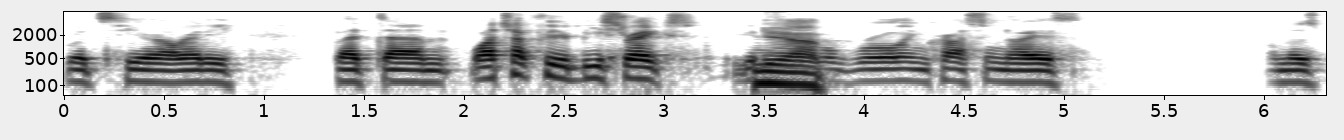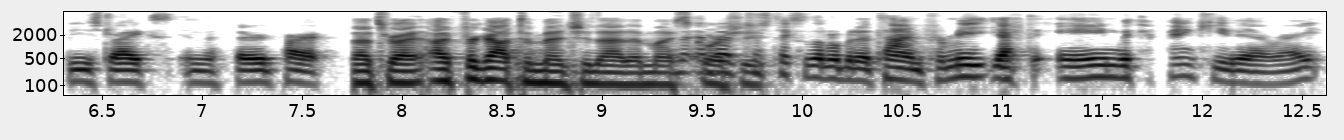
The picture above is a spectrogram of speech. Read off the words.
what's here already, but um, watch out for your B strikes. Yeah. A little rolling, crossing noise on those B strikes in the third part. That's right. I forgot to mention that in my and, score and that sheet. just takes a little bit of time. For me, you have to aim with your pinky there, right?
